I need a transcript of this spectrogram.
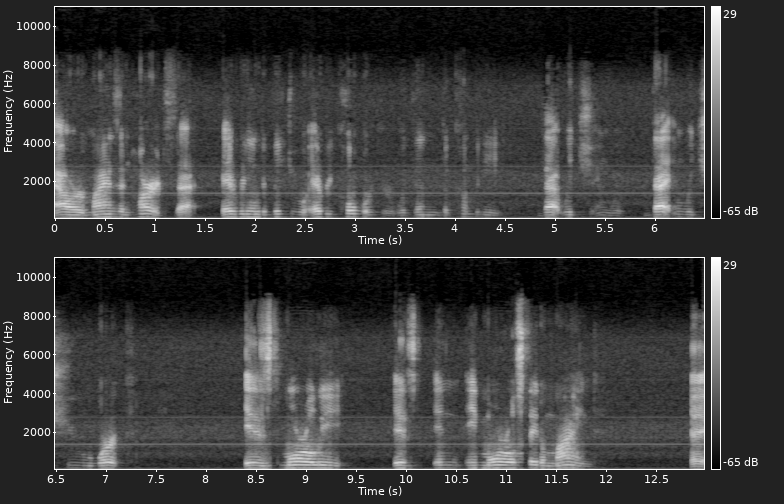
our minds and hearts that every individual, every coworker within the company that which in that in which you work is morally is in a moral state of mind, uh,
